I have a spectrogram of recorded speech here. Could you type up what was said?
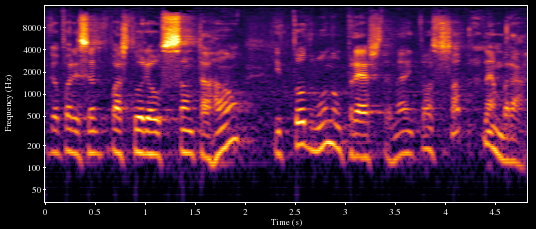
Fica parecendo que o pastor é o santarrão e todo mundo não presta, né? Então, é só para lembrar.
